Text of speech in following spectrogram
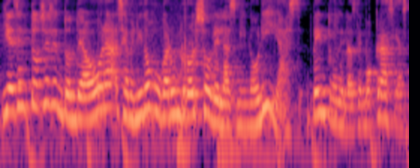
Y es entonces en donde ahora se ha venido a jugar un rol sobre las minorías dentro de las democracias.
